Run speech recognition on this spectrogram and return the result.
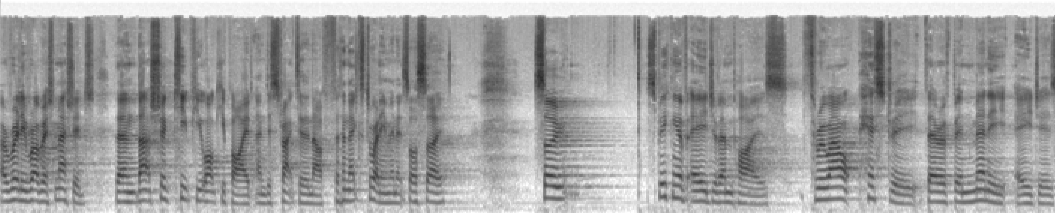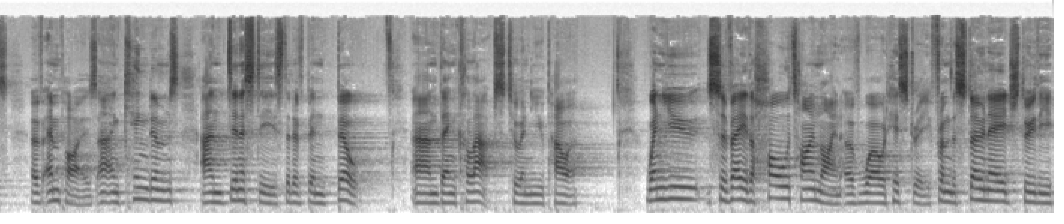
a really rubbish message, then that should keep you occupied and distracted enough for the next 20 minutes or so. So, speaking of age of empires, throughout history there have been many ages of empires and kingdoms and dynasties that have been built and then collapsed to a new power. When you survey the whole timeline of world history, from the Stone Age through the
